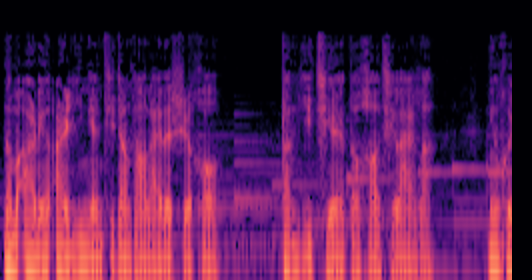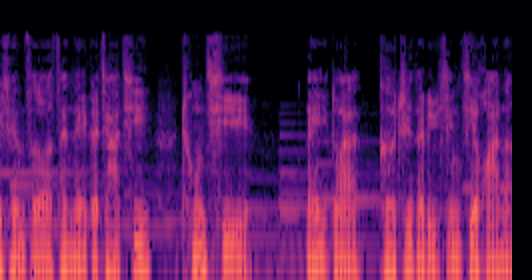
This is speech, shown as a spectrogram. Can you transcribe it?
那么，二零二一年即将到来的时候，当一切都好起来了，您会选择在哪个假期重启哪一段搁置的旅行计划呢？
